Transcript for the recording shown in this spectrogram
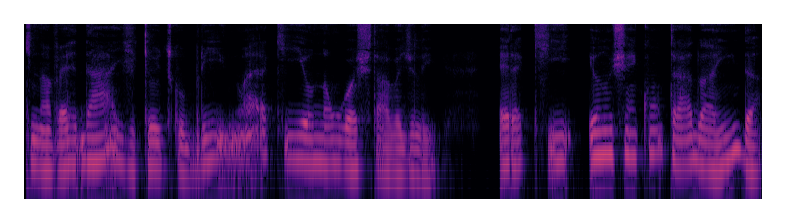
que, na verdade, que eu descobri não era que eu não gostava de ler. Era que eu não tinha encontrado ainda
